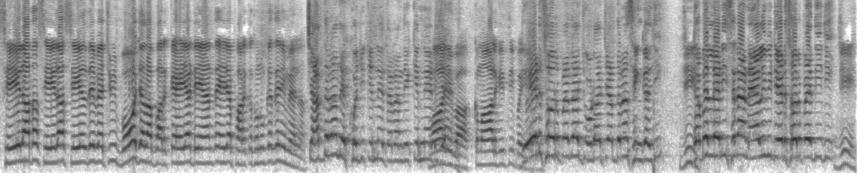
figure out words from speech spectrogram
ਸੇਲ ਆ ਤਾਂ ਸੇਲ ਆ ਸੇਲ ਦੇ ਵਿੱਚ ਵੀ ਬਹੁਤ ਜ਼ਿਆਦਾ ਫ਼ਰਕ ਹੈ ਇਹ ਜਿਹਾ ਡਿਜ਼ਾਈਨ ਤੇ ਇਹ ਜਿਹਾ ਫ਼ਰਕ ਤੁਹਾਨੂੰ ਕਿਤੇ ਨਹੀਂ ਮਿਲਣਾ। ਚਾਦਰਾਂ ਦੇਖੋ ਜੀ ਕਿੰਨੇ ਤਰ੍ਹਾਂ ਦੇ ਕਿੰਨੇ ਵਾਹ ਜੀ। ਵਾਹ ਕਮਾਲ ਕੀਤੀ ਪਈ 150 ਰੁਪਏ ਦਾ ਜੋੜਾ ਚਾਦਰਾਂ ਸਿੰਗਲ ਜੀ। ਜੀ। ਡਬਲ ਲੈਣੀ ਸਰਾਣੇ ਵਾਲੀ ਵੀ 150 ਰੁਪਏ ਦੀ ਜੀ। ਜੀ।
